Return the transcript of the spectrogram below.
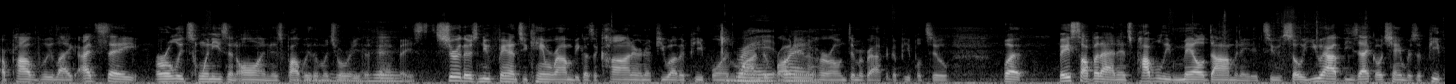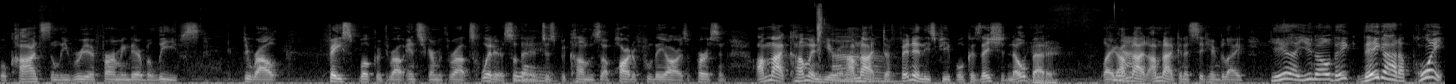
are probably like, I'd say early 20s and on is probably the majority of the Mm-hmm. fan base. Sure, there's new fans who came around because of Conor and a few other people, and Ronda Right, brought in her own demographic of people too. But based off of that, and it's probably male dominated too. So you have these echo chambers of people constantly reaffirming their beliefs throughout Facebook or throughout Instagram or throughout Twitter. So then it just becomes a part of who they are as a person. I'm not coming here and I'm not Ah. defending these people because they should know better. Like I'm not I'm not gonna sit here and be like, yeah, you know, they they got a point.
